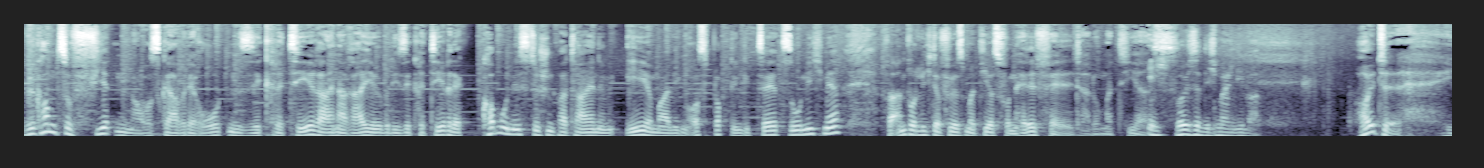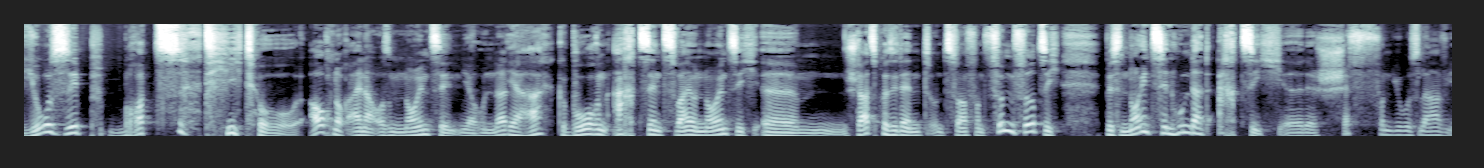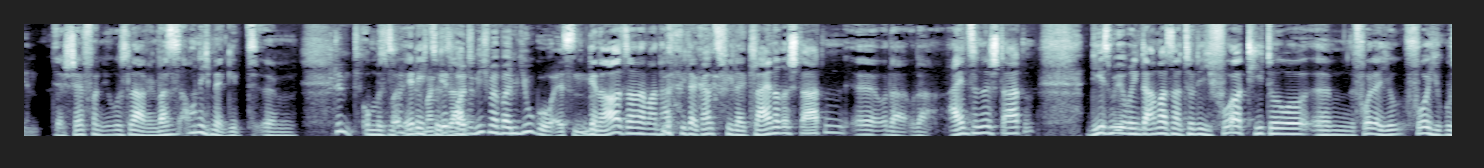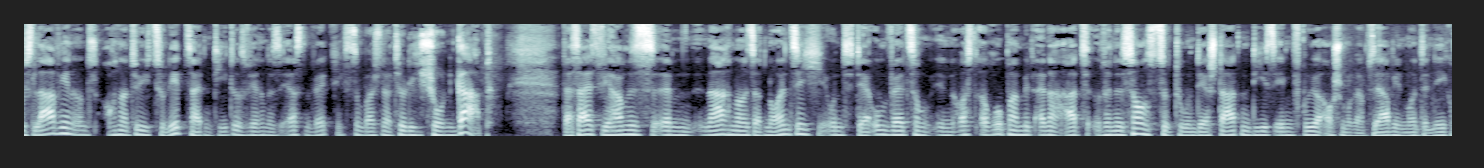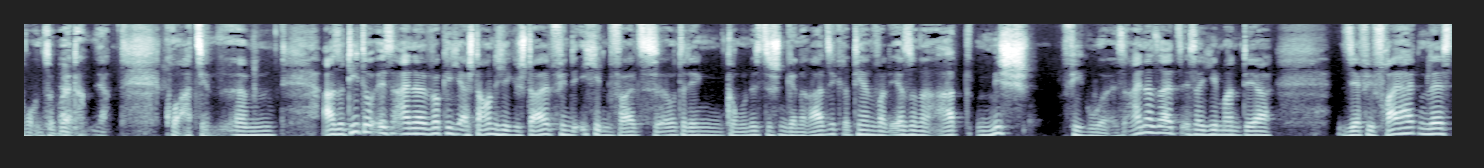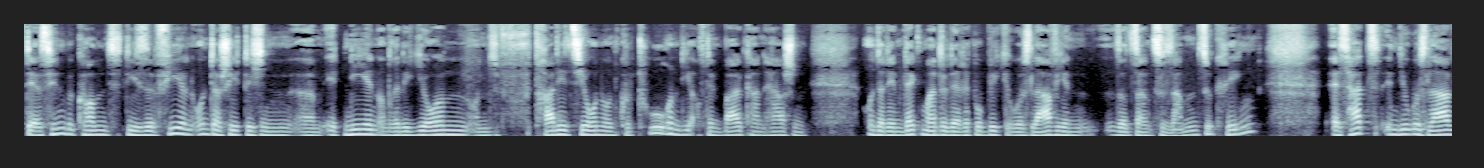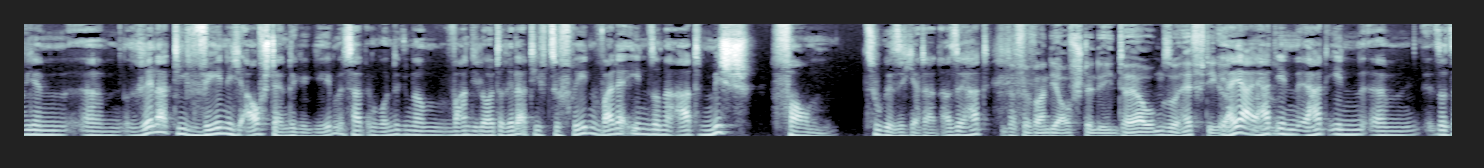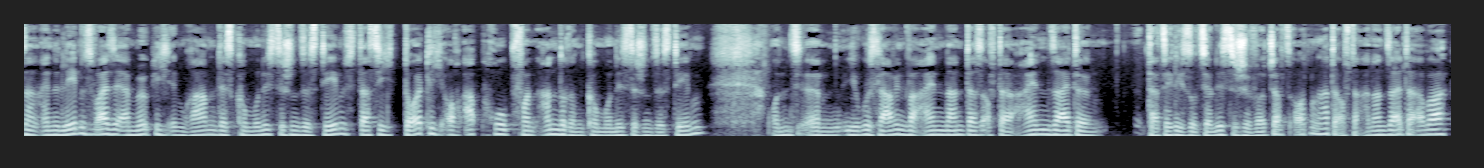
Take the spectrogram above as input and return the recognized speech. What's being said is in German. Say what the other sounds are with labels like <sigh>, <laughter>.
Willkommen zur vierten Ausgabe der Roten Sekretäre, einer Reihe über die Sekretäre der kommunistischen Parteien im ehemaligen Ostblock. Den gibt's ja jetzt so nicht mehr. Verantwortlich dafür ist Matthias von Hellfeld. Hallo Matthias. Ich grüße dich, mein Lieber. Heute Josip Brotz <laughs> Tito, auch noch einer aus dem 19. Jahrhundert. Ja. Geboren 1892, ähm, Staatspräsident und zwar von 45 bis 1980, äh, der Chef von Jugoslawien. Der Chef von Jugoslawien, was es auch nicht mehr gibt. Ähm, Stimmt. Um es mal ehrlich man zu geht sagen. heute nicht mehr beim Jugo essen. Genau, sondern man hat wieder ganz viele kleinere Staaten äh, oder oder einzelne Staaten, die es im Übrigen damals natürlich vor Tito, ähm, vor der vor Jugoslawien und auch natürlich zu Lebzeiten Titos während des Ersten Weltkriegs zum Beispiel natürlich schon gab. Das heißt, wir haben es ähm, nach 1990 und der Umwälzung in Osteuropa mit einer Art Renaissance zu tun, der Staaten, die es eben früher auch schon mal gab, Serbien, Montenegro und so weiter, ja, Kroatien. Ähm, also Tito ist eine wirklich erstaunliche Gestalt, finde ich jedenfalls, äh, unter den kommunistischen Generalsekretären, weil er so eine Art Mischfigur ist. Einerseits ist er jemand, der sehr viel Freiheiten lässt, der es hinbekommt, diese vielen unterschiedlichen ähm, Ethnien und Religionen und Traditionen und Kulturen, die auf dem Balkan herrschen, unter dem Deckmantel der Republik Jugoslawien sozusagen zusammenzukriegen. Es hat in Jugoslawien ähm, relativ wenig Aufstände gegeben. Es hat im Grunde genommen, waren die Leute relativ zufrieden, weil er ihnen so eine Art Mischform zugesichert hat. Also er hat Dafür waren die Aufstände hinterher umso heftiger. ja, ja, er hat ihnen, er hat ihnen ähm, sozusagen eine Lebensweise ermöglicht im Rahmen des kommunistischen Systems, das sich deutlich auch abhob von anderen kommunistischen Systemen. Und ähm, Jugoslawien war ein Land, das auf der einen Seite tatsächlich sozialistische Wirtschaftsordnung hatte, auf der anderen Seite aber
